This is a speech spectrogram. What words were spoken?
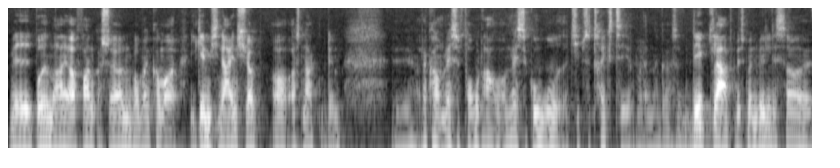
med både mig og Frank og Søren, hvor man kommer igennem sin egen shop og, og snakker med dem. Øh, og der kommer en masse foredrag og en masse gode råd og tips og tricks til, hvordan man gør. Så det er klart, hvis man vil det, så... Øh...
